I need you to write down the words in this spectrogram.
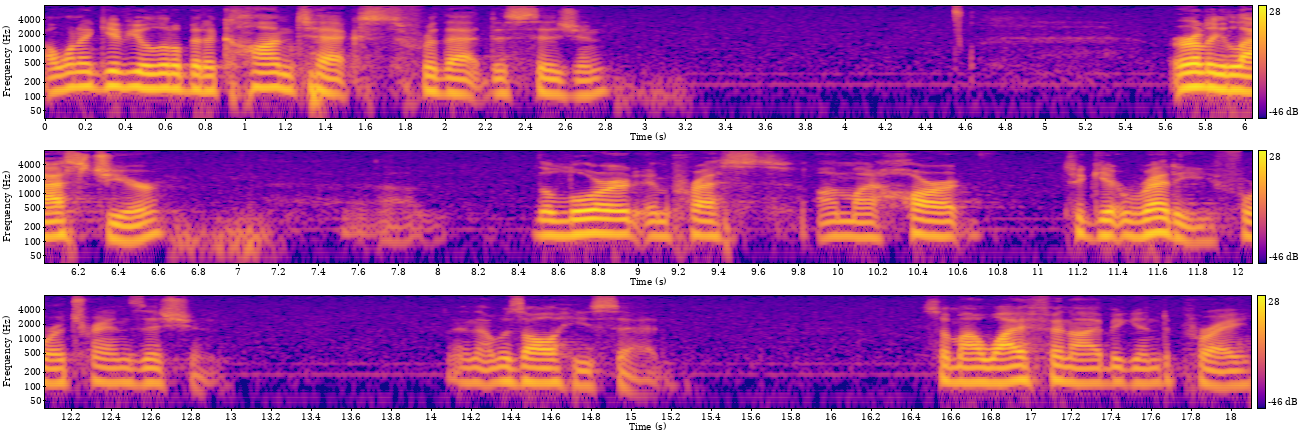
I want to give you a little bit of context for that decision. Early last year, uh, the Lord impressed on my heart to get ready for a transition. And that was all He said. So my wife and I began to pray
